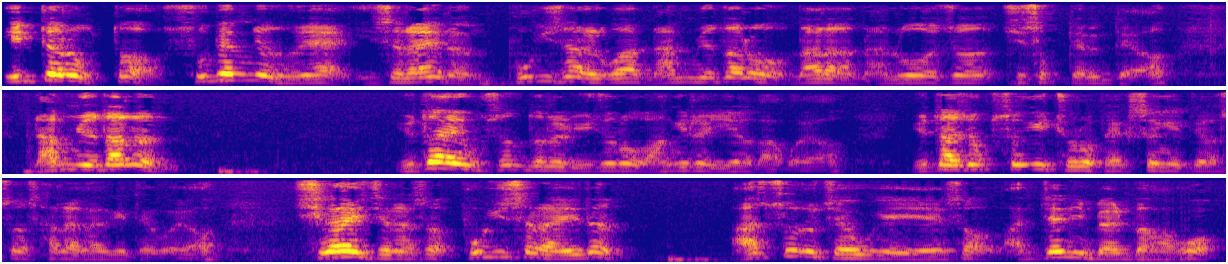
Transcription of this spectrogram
이때로부터 수백 년 후에 이스라엘은 북이스라엘과 남유다로 나라가 나누어져 지속되는데요. 남유다는 유다의 후손들을 위주로 왕위를 이어가고요. 유다 족속이 주로 백성이 되어서 살아가게 되고요. 시간이 지나서 북이스라엘은 아수르 제국에 의해서 완전히 멸망하고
